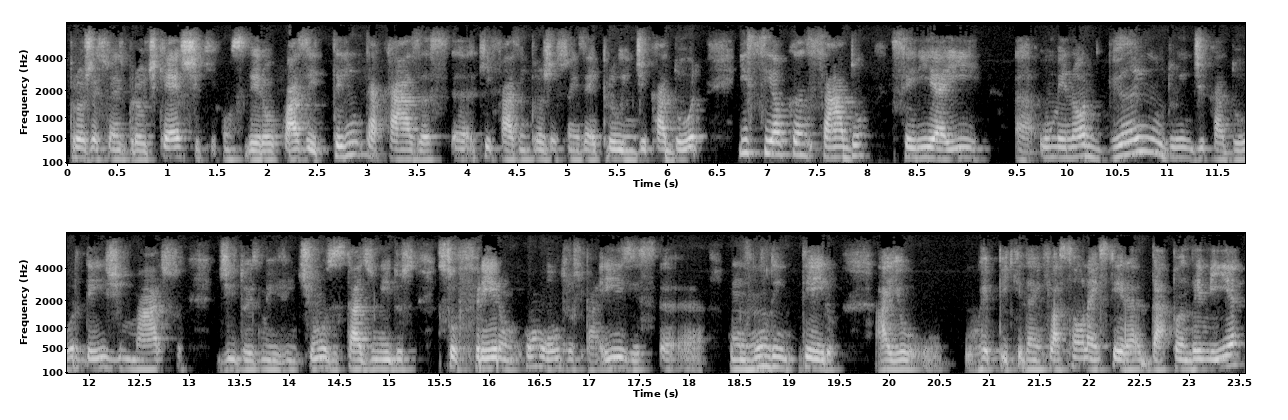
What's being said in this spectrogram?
projeções broadcast, que considerou quase 30 casas uh, que fazem projeções aí para o indicador, e se alcançado, seria aí uh, o menor ganho do indicador desde março de 2021. Os Estados Unidos sofreram, como outros países, uh, como o mundo inteiro, aí o, o repique da inflação na esteira da pandemia,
